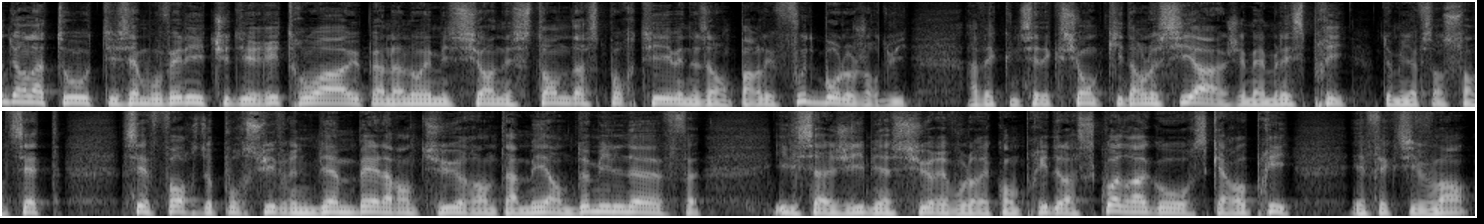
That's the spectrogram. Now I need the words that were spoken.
Buongiorno a tutti, siamo felici di ritrovare per la nuova emissione Stonda Sportive et nous allons parler football aujourd'hui avec une sélection qui, dans le sillage et même l'esprit de 1967, s'efforce de poursuivre une bien belle aventure entamée en 2009. Il s'agit bien sûr, et vous l'aurez compris, de la Squadra Gorse qui a repris effectivement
